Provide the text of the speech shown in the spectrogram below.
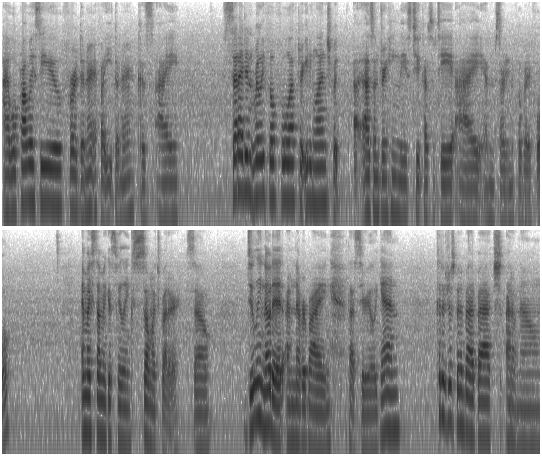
I will probably see you for dinner if I eat dinner because I said I didn't really feel full after eating lunch, but uh, as I'm drinking these two cups of tea, I am starting to feel very full. And my stomach is feeling so much better. So duly noted, I'm never buying that cereal again. Could have just been a bad batch. I don't know.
